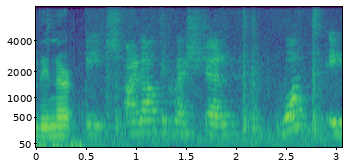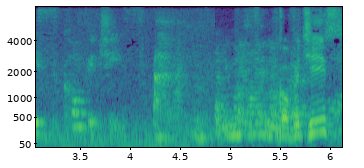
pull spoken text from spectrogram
dinner. Beach. I got the question, what is coffee cheese? Coffee cheese?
